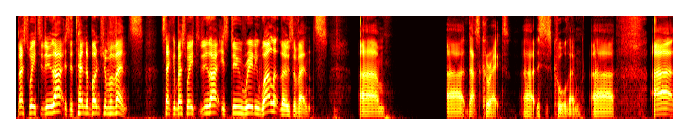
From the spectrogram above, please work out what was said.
best way to do that is attend a bunch of events. Second best way to do that is do really well at those events. Um, uh, that's correct. Uh, this is cool then. Uh, uh,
